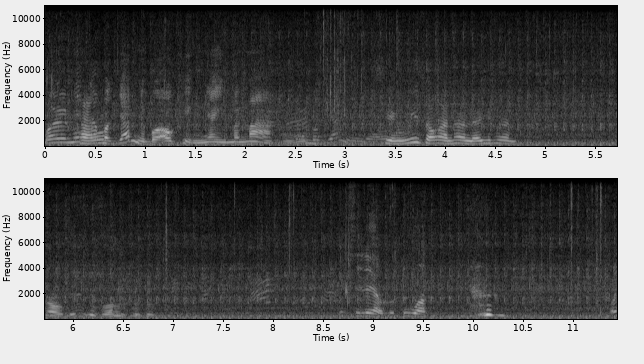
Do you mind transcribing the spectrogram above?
ว่าไม่ต้องบักยันเนี่ยบ่เอาเข่งใหญ่มันมาเสียงมีสองอันเท่านั้นแล้วอยู่เพื่อนเจ้าที่อยู่สวนอีกสิแล้วตัวว่า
